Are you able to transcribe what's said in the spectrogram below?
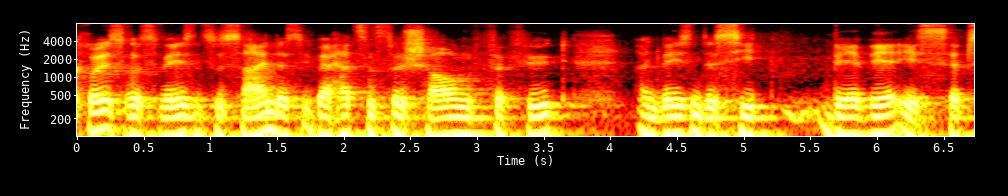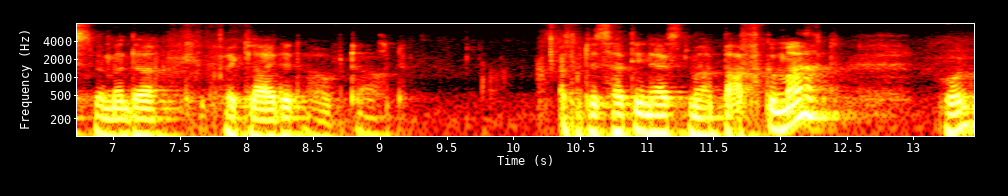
größeres Wesen zu sein, das über Herzensdurchschauung verfügt, ein Wesen, das sieht, wer wer ist, selbst wenn man da verkleidet auftaucht. Also das hat ihn erstmal baff gemacht und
